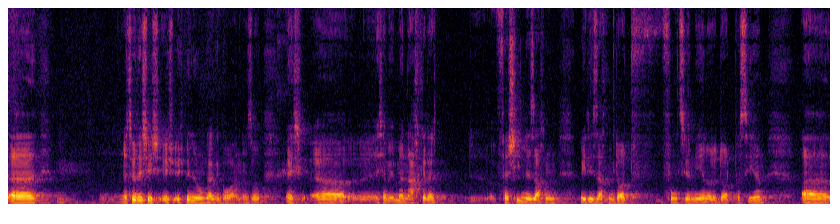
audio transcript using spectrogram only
äh, natürlich, ich, ich, ich bin in Ungarn geboren. Also ich, äh, ich habe immer nachgedacht, verschiedene Sachen, wie die Sachen dort funktionieren oder dort passieren. Äh,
